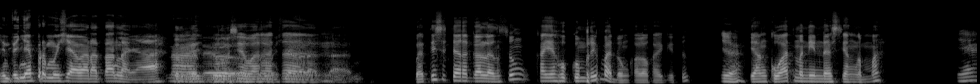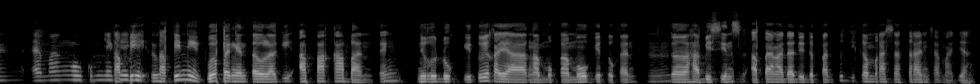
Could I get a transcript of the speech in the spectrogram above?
intinya permusyawaratan lah ya Nah, Betul, itu. Permusyawaratan. Berarti secara gak langsung kayak hukum rimba dong kalau kayak gitu. Iya. Yang kuat menindas yang lemah. ya emang hukumnya tapi kayak gitu tapi nih gue pengen tahu lagi apakah banteng nyeruduk gitu ya kayak ngamuk-ngamuk gitu kan Hmm. ngehabisin apa yang ada di depan tuh jika merasa terancam aja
